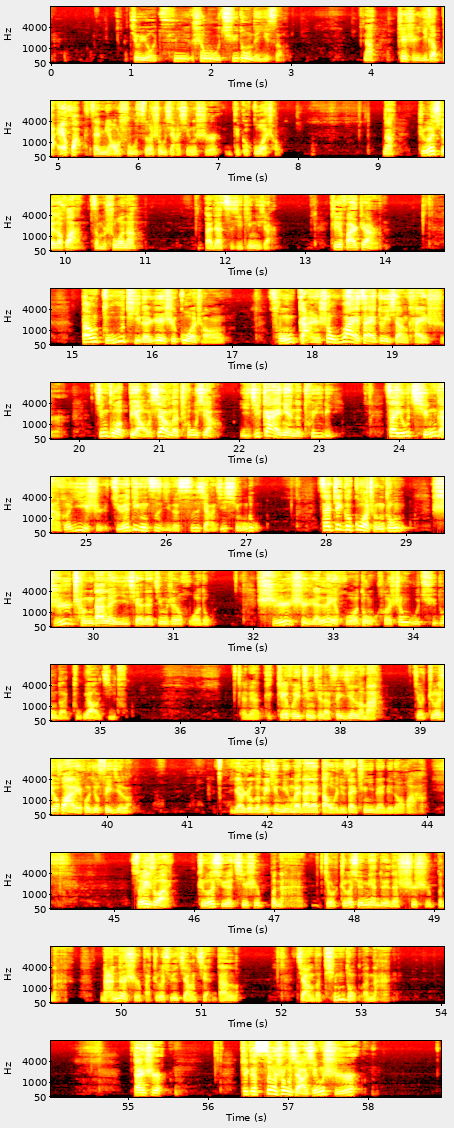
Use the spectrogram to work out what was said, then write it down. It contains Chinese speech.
就有驱生物驱动的意思。那。这是一个白话，在描述色受想行识这个过程。那哲学的话怎么说呢？大家仔细听一下，这句话是这样的：当主体的认识过程从感受外在对象开始，经过表象的抽象以及概念的推理，再由情感和意识决定自己的思想及行动，在这个过程中，实承担了一切的精神活动。食是人类活动和生物驱动的主要基础，怎么样？这这回听起来费劲了吧？就哲学化了以后就费劲了。要如果没听明白，大家倒回去再听一遍这段话啊。所以说啊，哲学其实不难，就是哲学面对的事实不难，难的是把哲学讲简单了，讲的听懂了难。但是这个色受想行识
